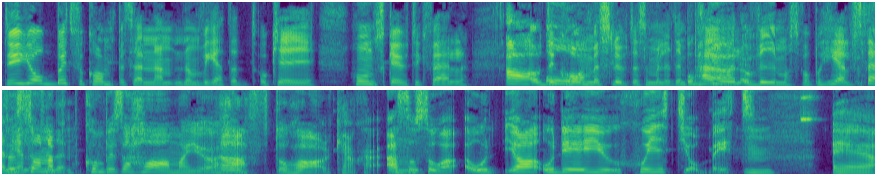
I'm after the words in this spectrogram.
Det är jobbigt för kompisar när de vet att okej hon ska ut ikväll Ja, och det åh. kommer sluta som en liten pöl och vi måste vara på helspänn För hela sådana tiden. kompisar har man ju haft och har kanske. Alltså så, och, ja, och det är ju skitjobbigt. Eh,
